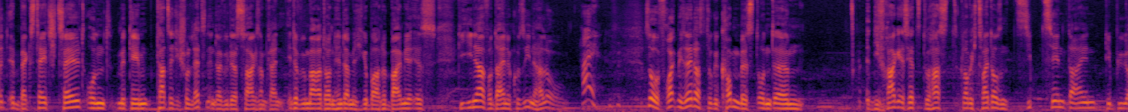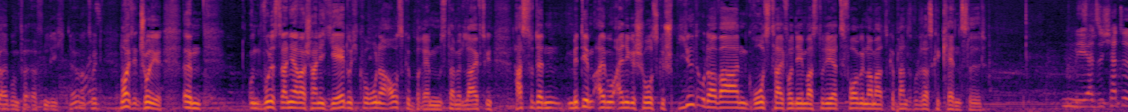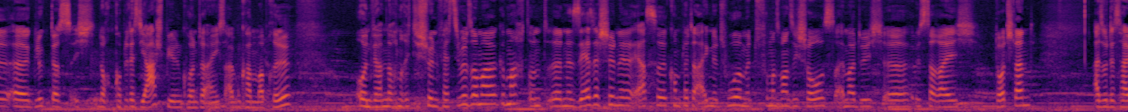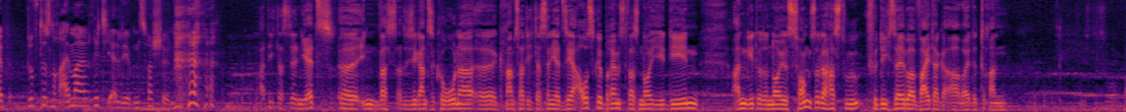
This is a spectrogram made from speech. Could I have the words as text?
sind im Backstage-Zelt und mit dem tatsächlich schon letzten Interview des Tages am kleinen Interviewmarathon hinter mich gebracht. Und bei mir ist die Ina von Deine Cousine. Hallo. Hi. So, freut mich sehr, dass du gekommen bist. Und ähm, die Frage ist jetzt, du hast, glaube ich, 2017 dein Debütalbum veröffentlicht. Ne? 19, 19 Entschuldige. Ähm, und wurdest dann ja wahrscheinlich jäh durch Corona ausgebremst, damit live zu gehen. Hast du denn mit dem Album einige Shows gespielt oder war ein Großteil von dem, was du dir jetzt vorgenommen hast, geplant wurde das gecancelt? Nee, also ich hatte äh, Glück, dass ich noch ein komplettes Jahr spielen konnte. Eigentlich das Album kam im April. Und wir haben noch einen richtig schönen Festivalsommer gemacht und äh, eine sehr, sehr schöne erste komplette eigene Tour mit 25 Shows, einmal durch äh, Österreich, Deutschland. Also deshalb durfte es noch einmal richtig erleben. Das war schön. Hatte ich das denn jetzt, äh, in was, also diese ganze Corona-Krams, hatte ich das denn jetzt sehr ausgebremst, was neue Ideen angeht oder neue Songs oder hast du für dich selber weitergearbeitet dran?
